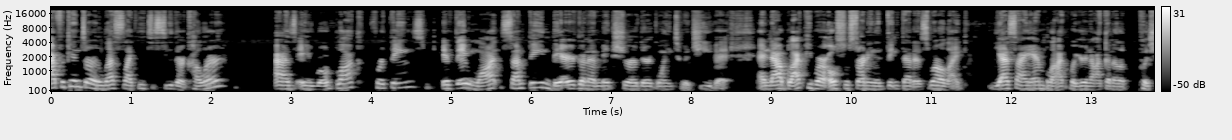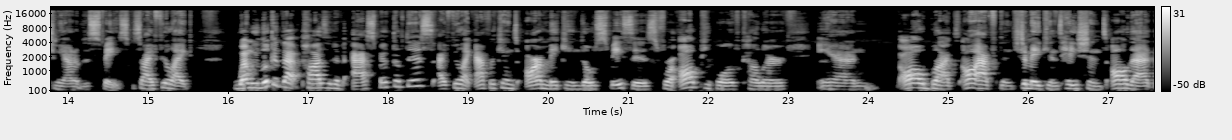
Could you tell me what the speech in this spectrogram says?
Africans are less likely to see their color as a roadblock for things. If they want something, they're going to make sure they're going to achieve it. And now black people are also starting to think that as well. Like, yes, I am black, but you're not going to push me out of this space. So I feel like when we look at that positive aspect of this, I feel like Africans are making those spaces for all people of color and all blacks, all Africans, Jamaicans, Haitians, all that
